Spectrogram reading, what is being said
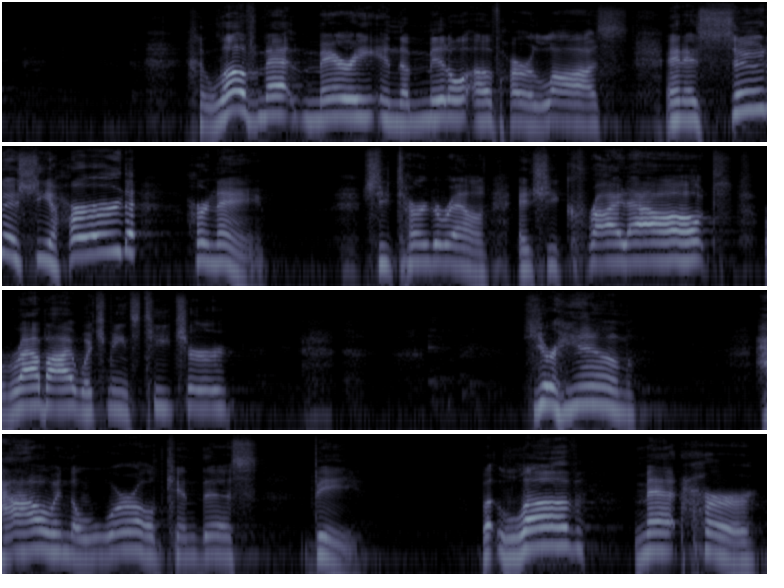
Love met Mary in the middle of her loss. And as soon as she heard her name, she turned around and she cried out, Rabbi, which means teacher. You're him. How in the world can this be? But love met her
